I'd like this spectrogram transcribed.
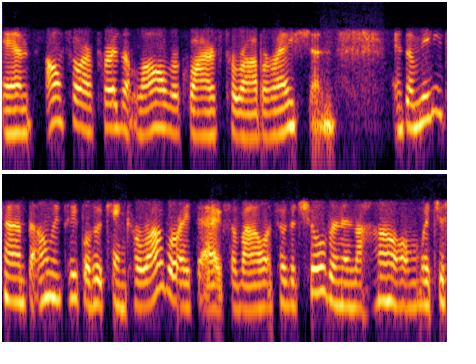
And also our present law requires corroboration. And so many times the only people who can corroborate the acts of violence are the children in the home, which is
